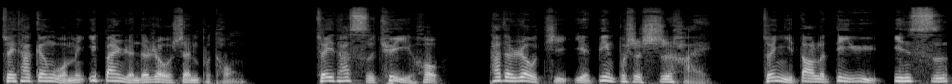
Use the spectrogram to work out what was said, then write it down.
所以她跟我们一般人的肉身不同。所以他死去以后，他的肉体也并不是尸骸，所以你到了地狱阴司，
